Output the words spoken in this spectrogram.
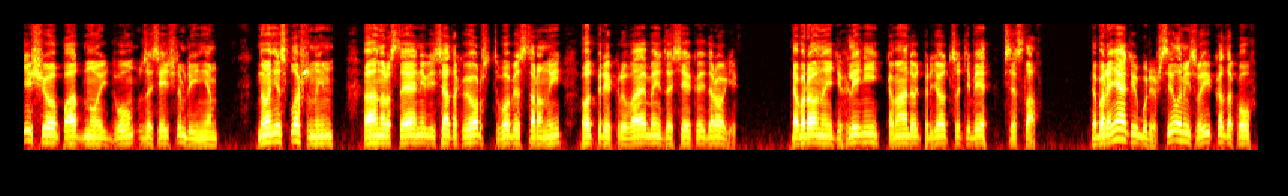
еще по одной-двум засечным линиям, но не сплошным, а на расстоянии в десяток верст в обе стороны от перекрываемой засекой дороги. Обороной этих линий командовать придется тебе, Всеслав. Оборонять их будешь силами своих казаков,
